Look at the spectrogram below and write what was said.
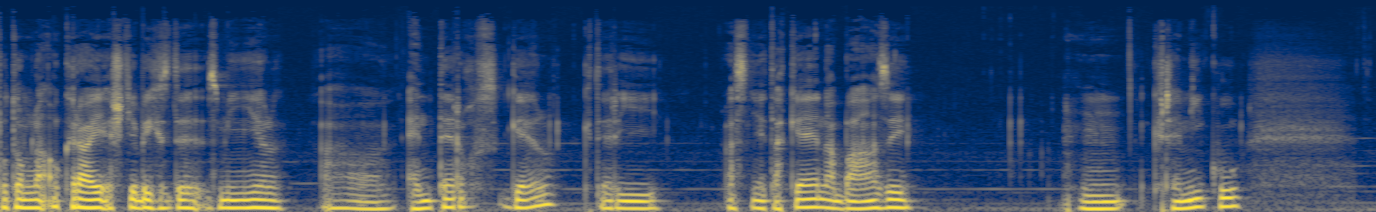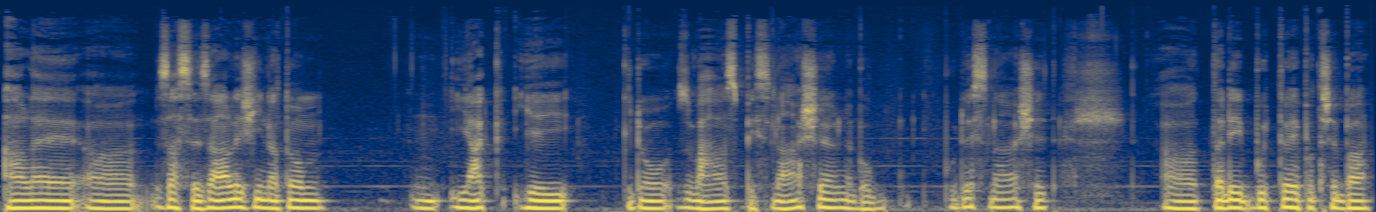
Potom na okraj ještě bych zde zmínil enteros gel, který vlastně také na bázi hm, křemíku, ale uh, zase záleží na tom, hm, jak jej kdo z vás by snášel nebo bude snášet. A tady buď to je potřeba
